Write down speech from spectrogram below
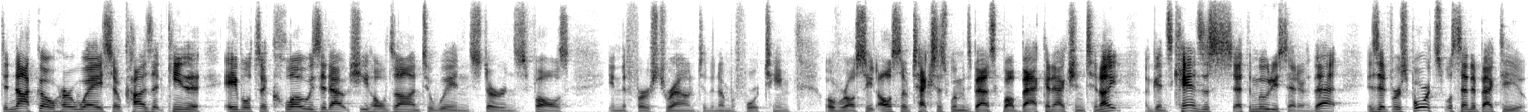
did not go her way. So Kasatkina able to close it out. She holds on to win. Stearns falls in the first round to the number 14 overall seed. Also, Texas women's basketball back in action tonight against Kansas at the Moody Center. That is it for sports. We'll send it back to you.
